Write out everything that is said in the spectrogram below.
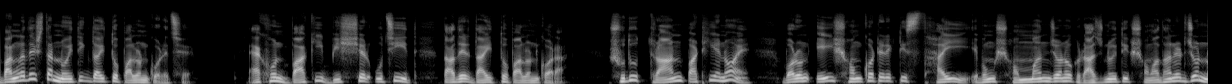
বাংলাদেশ তার নৈতিক দায়িত্ব পালন করেছে। এখন বাকি বিশ্বের উচিত তাদের দায়িত্ব পালন করা। শুধু ত্রাণ পাঠিয়ে নয় বরং এই সংকটের একটি স্থায়ী এবং সম্মানজনক রাজনৈতিক সমাধানের জন্য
